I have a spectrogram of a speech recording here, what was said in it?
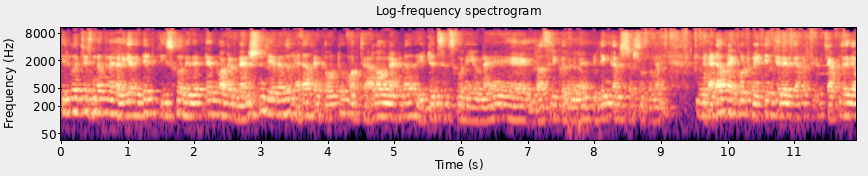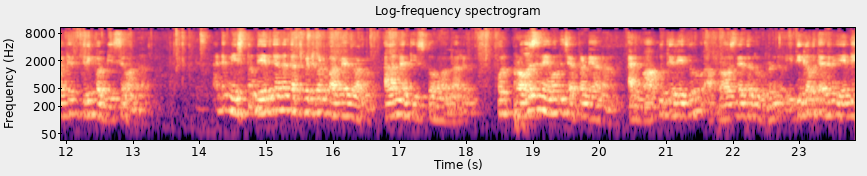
తిరిగి వచ్చేసిన తర్వాత నేను అడిగాను ఇదేంటి తీసుకోలేదంటే నువ్వు అక్కడ మెన్షన్ చేయలేదు హెడ్ ఆఫ్ అకౌంట్ మాకు చాలా ఉన్నాయి అక్కడ యుటెన్సిల్స్ కొని ఉన్నాయి గ్రాసరీ కొన్ని ఉన్నాయి బిల్డింగ్ కన్స్ట్రక్షన్స్ ఉన్నాయి. నువ్వు హెడ్ ఆఫ్ అకౌంట్ మెయింటైన్ చేయలేదు కాబట్టి చెప్పలేదు కాబట్టి తిరిగి పంపిస్తాం అన్నారు. అంటే మీ ఇష్టం దేనికైనా ఖర్చు పెట్టుకోవడం పర్లేదు అన్నాను అలా మేము తీసుకోమన్నారు. ఫర్ ప్రొవిజన్ ఏముంది చెప్పండి అన్నాను. అది మాకు తెలియదు ఆ ప్రొవిజన్ అయితే నువ్వు రెండు ఇది కాకపోతే ఏదైనా ఏమీ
